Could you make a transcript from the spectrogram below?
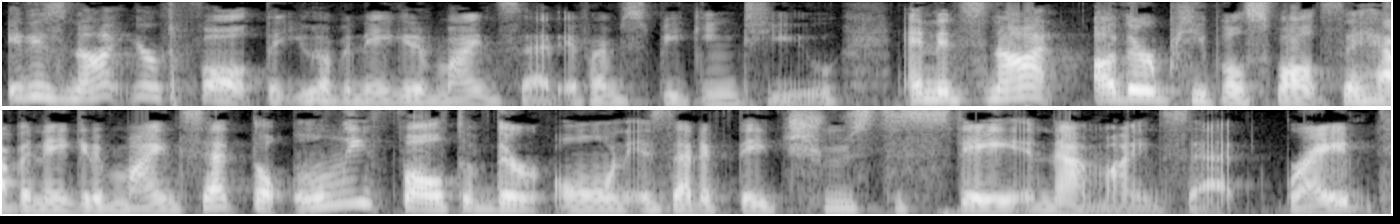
it is not your fault that you have a negative mindset if I'm speaking to you. And it's not other people's faults they have a negative mindset. The only fault of their own is that if they choose to stay in that mindset, right?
